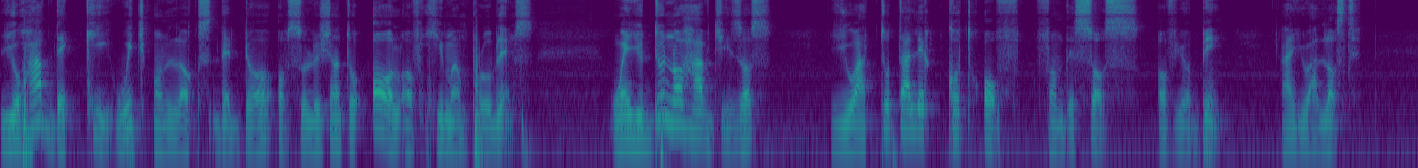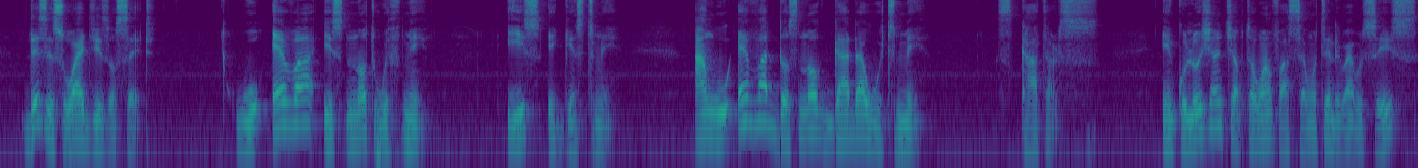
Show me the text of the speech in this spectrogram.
you have the key which unlocks the door of solution to all of human problems. When you do not have Jesus, you are totally cut off from the source of your being and you are lost. This is why Jesus said, Whoever is not with me is against me, and whoever does not gather with me scatters. In Colossians chapter 1, verse 17, the Bible says,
